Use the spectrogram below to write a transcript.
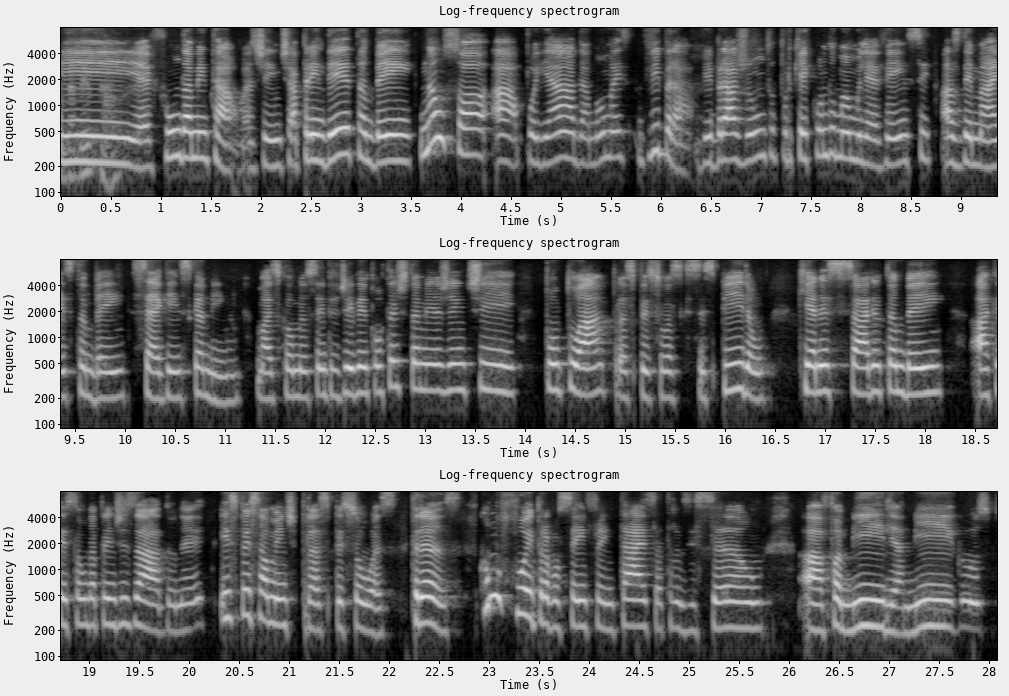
E é fundamental a gente aprender também, não só a apoiar da mão, mas vibrar, vibrar junto, porque quando uma mulher vence, as demais também seguem esse caminho. Mas como eu sempre digo, é importante também a gente pontuar para as pessoas que se inspiram que é necessário também a questão do aprendizado, né? Especialmente para as pessoas trans. Como foi para você enfrentar essa transição, a família, amigos?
